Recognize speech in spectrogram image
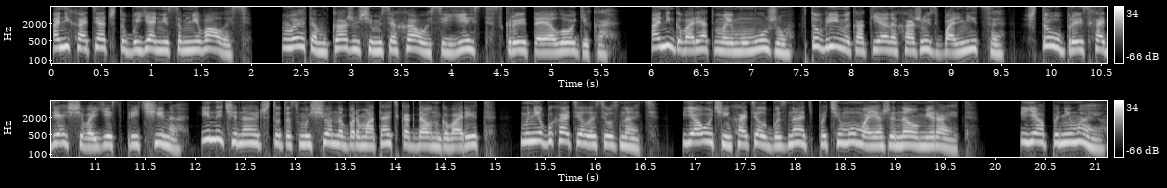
Они хотят, чтобы я не сомневалась. В этом кажущемся хаосе есть скрытая логика. Они говорят моему мужу, в то время как я нахожусь в больнице, что у происходящего есть причина, и начинают что-то смущенно бормотать, когда он говорит «Мне бы хотелось узнать. Я очень хотел бы знать, почему моя жена умирает». Я понимаю,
